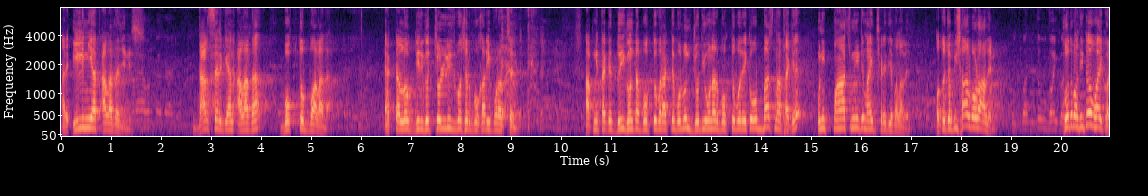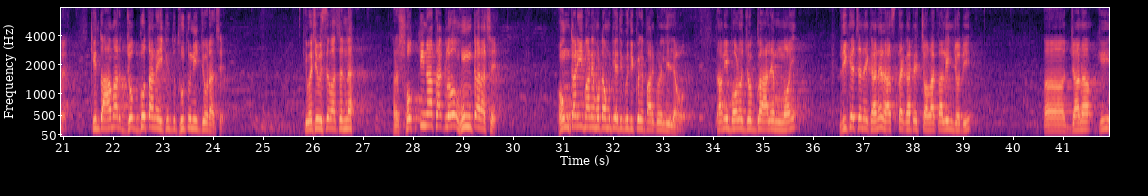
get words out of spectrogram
আর ইলমিয়াত আলাদা জিনিস, দার্সের জ্ঞান আলাদা, বক্তব্য আলাদা। একটা লোক দীর্ঘ চল্লিশ বছর বোখারি পড়াচ্ছেন আপনি তাকে দুই ঘণ্টা বক্তব্য রাখতে বলুন, যদি ওনার বক্তব্য রেখে অভ্যাস না থাকে, উনি পাঁচ মিনিটে মাইক ছেড়ে দিয়ে পালাবেন। অথচ বিশাল বড় আলেম। খুতবা দিতেও ভয় করে। খুদবা দিতেও ভয় করে কিন্তু আমার যোগ্যতা নেই, কিন্তু থুতুনির জোর আছে। কি বলছি, বুঝতে পারছেন না? মানে শক্তি না থাকলেও হুঙ্কার আছে। হুঙ্কারই মানে মোটামুটি এদিক ওদিক করে পার করে নিয়ে যাব। তা আমি বড় যোগ্য আলেম নয় লিখেছেন এখানে, রাস্তাঘাটে চলাকালীন যদি জানা কি?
